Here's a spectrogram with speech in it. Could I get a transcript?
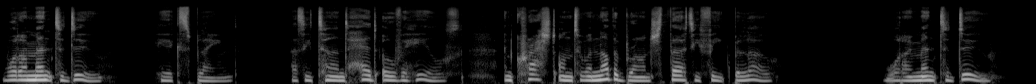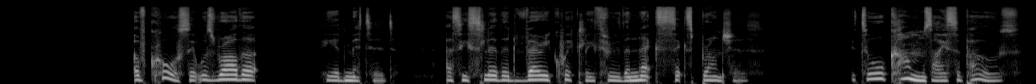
what I meant to do, he explained, as he turned head over heels and crashed onto another branch thirty feet below. What I meant to do. Of course, it was rather, he admitted, as he slithered very quickly through the next six branches. It all comes, I suppose,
